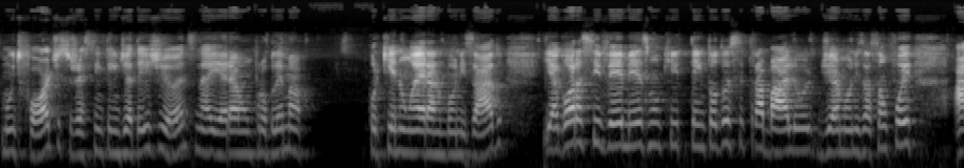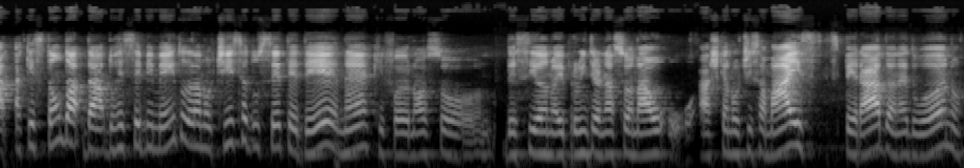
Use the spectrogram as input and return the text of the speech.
muito forte, isso já se entendia desde antes, né? E era um problema porque não era harmonizado. E agora se vê mesmo que tem todo esse trabalho de harmonização. Foi a, a questão da, da, do recebimento da notícia do CTD, né? Que foi o nosso desse ano aí para o internacional, acho que a notícia mais esperada, né, do ano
